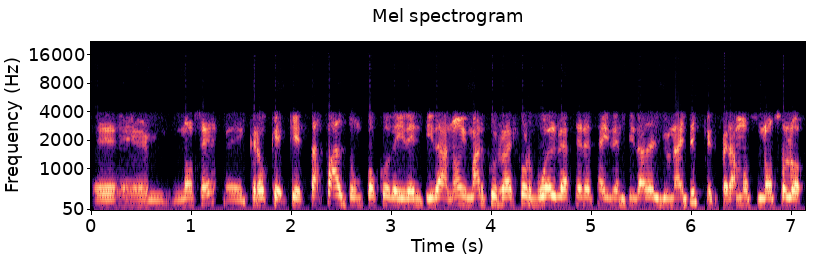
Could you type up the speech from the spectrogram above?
eh, no sé, eh, creo que, que está falta un poco de identidad, ¿no? Y Marcus Rashford vuelve a ser esa identidad del United que esperamos no solo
